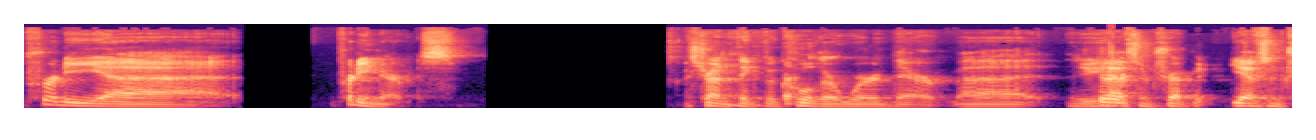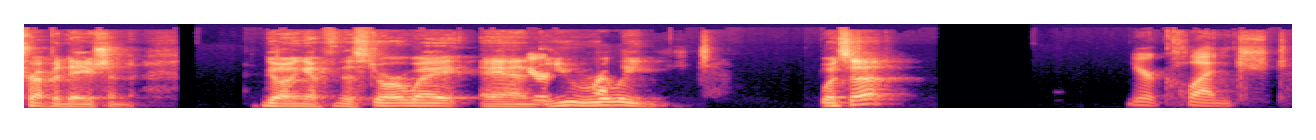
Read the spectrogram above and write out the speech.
pretty uh pretty nervous. I was trying to think of a cooler word there. Uh, you Sure. have some trep- you have some trepidation going up to this doorway, and You're you really what's that? You're clenched.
